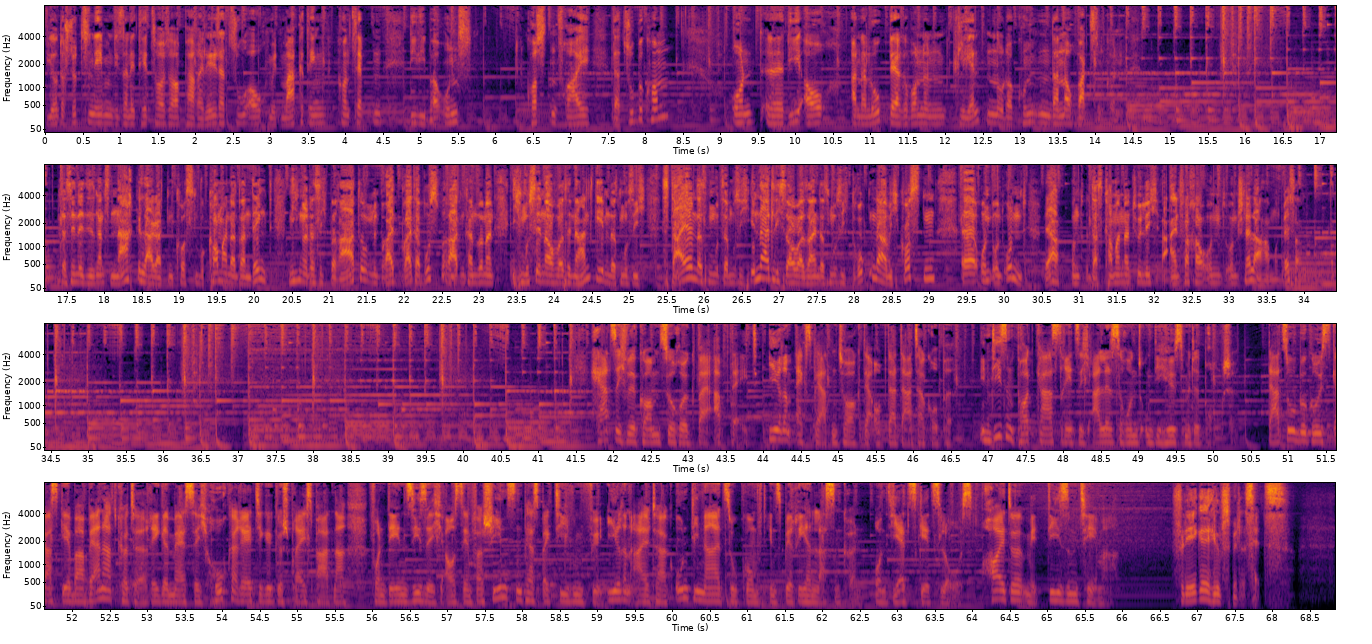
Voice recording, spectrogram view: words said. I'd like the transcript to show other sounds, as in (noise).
und wir unterstützen eben die Sanitätshäuser parallel dazu auch mit Marketingkonzepten, die die bei uns kostenfrei dazu bekommen und äh, die auch analog der gewonnenen Klienten oder Kunden dann auch wachsen können. Das sind ja diese ganzen nachgelagerten Kosten, wo kaum einer dran denkt. Nicht nur, dass ich berate und mit breit, breiter Brust beraten kann, sondern ich muss denen auch was in der Hand geben. Das muss ich stylen, das muss, da muss ich inhaltlich sauber sein, das muss ich drucken, da habe ich Kosten äh, und, und, und. Ja, und das kann man natürlich einfacher und, und schneller haben und besser. Herzlich willkommen zurück bei Update, Ihrem Expertentalk der Opta Data Gruppe. In diesem Podcast dreht sich alles rund um die Hilfsmittelbranche. Dazu begrüßt Gastgeber Bernhard Kötte regelmäßig hochkarätige Gesprächspartner, von denen Sie sich aus den verschiedensten Perspektiven für Ihren Alltag und die nahe Zukunft inspirieren lassen können. Und jetzt geht's los. Heute mit diesem Thema. Pflegehilfsmittelsets.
